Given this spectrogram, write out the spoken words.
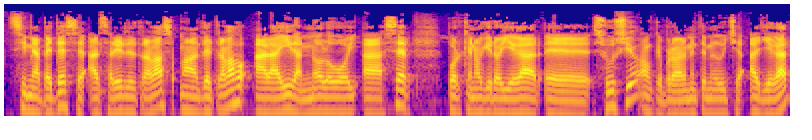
si me apetece al salir del trabajo, del trabajo, a la ida no lo voy a hacer porque no quiero llegar eh, sucio, aunque probablemente me duche al llegar,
